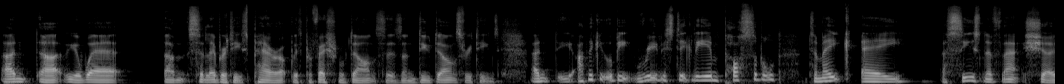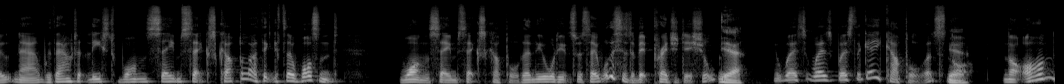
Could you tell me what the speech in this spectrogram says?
and uh, you know, where um, celebrities pair up with professional dancers and do dance routines. And I think it would be realistically impossible to make a a season of that show now without at least one same sex couple. I think if there wasn't one same sex couple, then the audience would say, "Well, this is a bit prejudicial. Yeah. Where's where's where's the gay couple? That's Yeah. not not on.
